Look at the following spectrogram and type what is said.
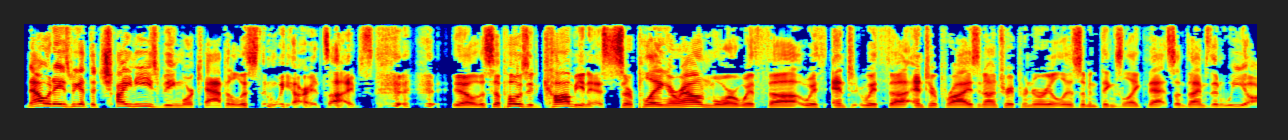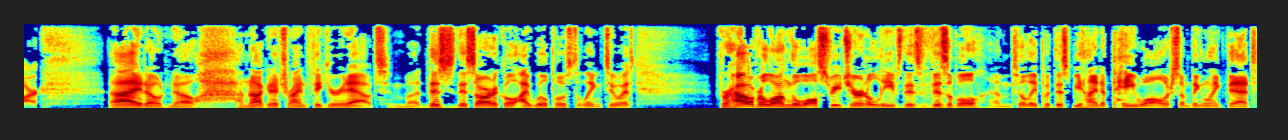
Nowadays, we get the Chinese being more capitalist than we are at times. you know, the supposed communists are playing around more with uh, with ent- with uh, enterprise and entrepreneurialism and things like that sometimes than we are. I don't know. I'm not going to try and figure it out. But this this article, I will post a link to it. For however long the Wall Street Journal leaves this visible, until they put this behind a paywall or something like that,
